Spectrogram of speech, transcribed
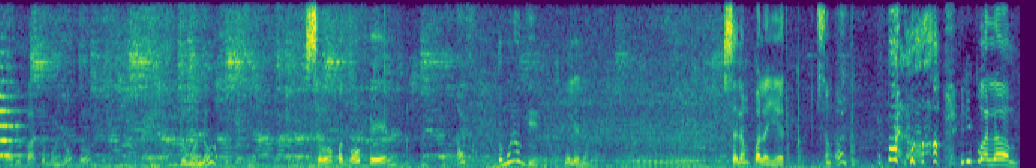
O diba, tumunog oh. Tumunog. So pag open, ay, tumunog eh. Dali na. Isa lang pala yet. Isang, ay, paano? Hindi ko alam.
